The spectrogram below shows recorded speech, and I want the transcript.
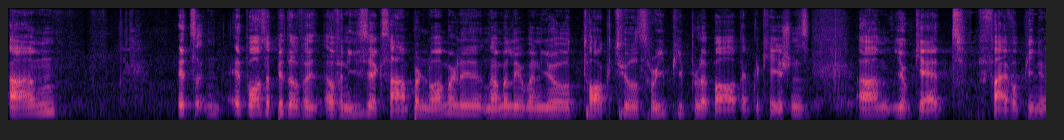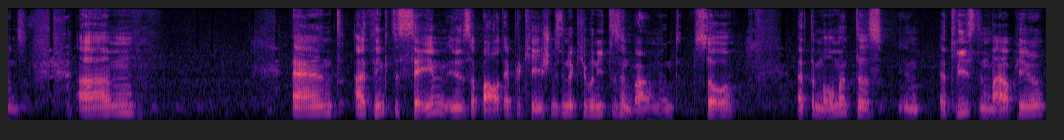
um, it's it was a bit of, a, of an easy example. Normally, normally when you talk to three people about applications, um, you get five opinions. And I think the same is about applications in a Kubernetes environment. So at the moment, there's, in, at least in my opinion,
